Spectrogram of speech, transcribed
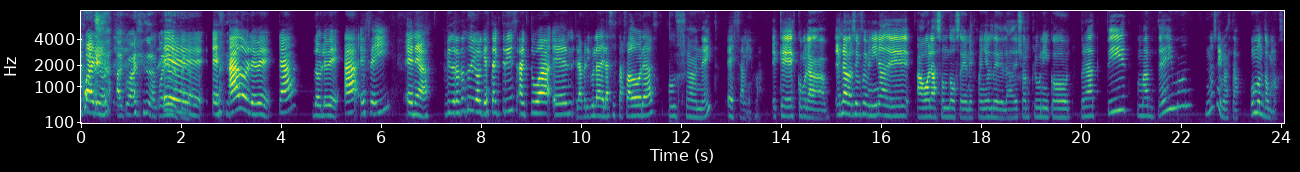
Aquarius. Acuario, acuario de pena. Eh, es A-W-K-W-A-F-I-N-A. Mientras tanto digo que esta actriz actúa en la película de las estafadoras. Oceanate. Esa misma. Es que es como la. Es la versión femenina de. Ahora son 12 en español de la de George Clooney con Brad Pitt, Matt Damon. No sé más está. Un montón más.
